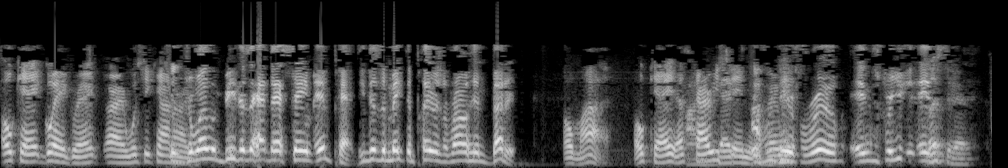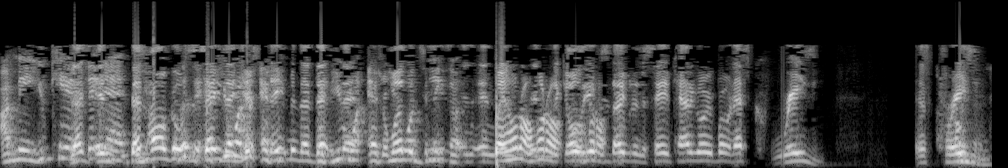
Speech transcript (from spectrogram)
Okay, go ahead, Greg. All right, what's your counter? Because Joel Embiid doesn't have that same impact. He doesn't make the players around him better. Oh my. Okay, that's I Kyrie bet- statement. I I'm bet- here for real. And for you, and Listen, I mean, you can't that's, say and that. that's all goes listen, to say you that want- your statement that, that, if you that want, if you want to Embiid make the, and, and, Wait, hold on, hold on, hold on. Jokic not even in the same category, bro. That's crazy. That's crazy. Listen,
